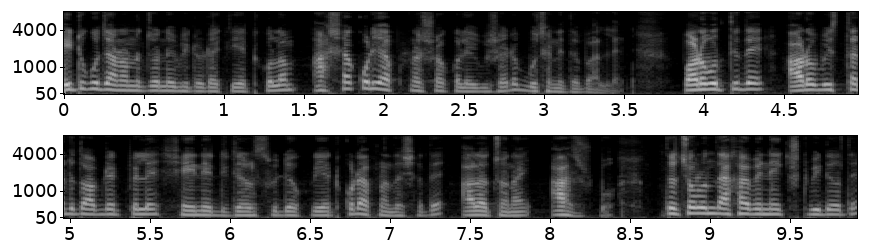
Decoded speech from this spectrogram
এইটুকু জানানোর জন্য ভিডিওটা ক্রিয়েট করলাম। আশা করি আপনারা সকলে এই বিষয়টা বুঝে নিতে পারলেন। পরবর্তীতে আরও বিস্তারিত আপডেট পেলে সেই নিয়ে ডিটেলস ভিডিও ক্রিয়েট করে আপনাদের সাথে আলোচনায় আসব। তো চলুন দেখা হবে নেক্সট ভিডিওতে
